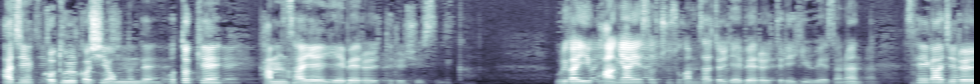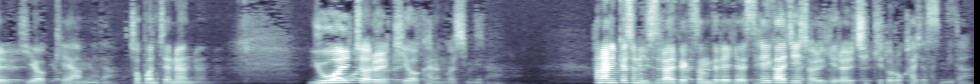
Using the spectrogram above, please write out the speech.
아직 거둘 것이 없는데, 어떻게 감사의 예배를 드릴 수 있습니까? 우리가 이 광야에서 추수감사절 예배를 드리기 위해서는 세 가지를 기억해야 합니다. 첫 번째는 유월절을 기억하는 것입니다. 하나님께서는 이스라엘 백성들에게 세 가지 절기를 지키도록 하셨습니다.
